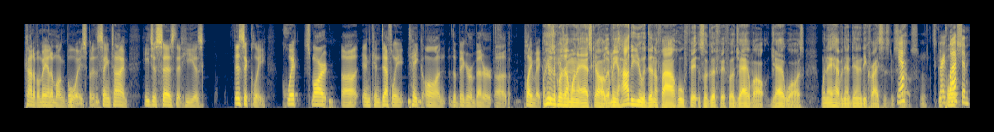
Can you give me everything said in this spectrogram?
kind of a man among boys. But at the same time, he just says that he is physically quick, smart, uh, and can definitely take on the bigger and better uh, playmakers. Well, here's a question I want to ask y'all. I mean, how do you identify who fits a good fit for the Jaguar, Jaguars when they have an identity crisis Yeah. themselves? It's a great question.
